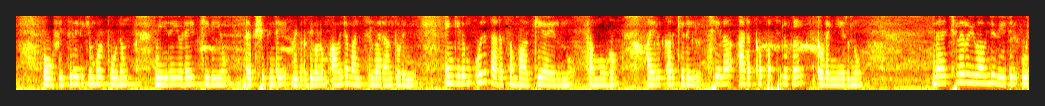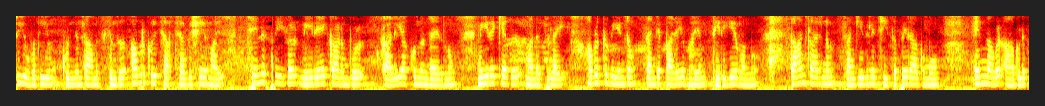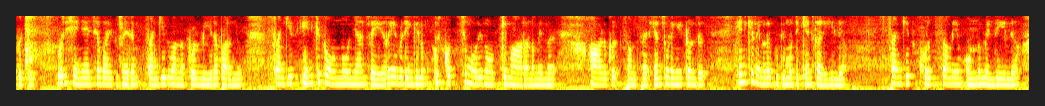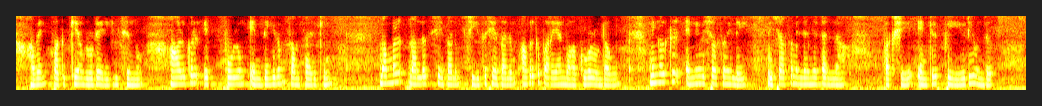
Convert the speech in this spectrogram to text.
ഓഫീസിലിരിക്കുമ്പോൾ പോലും മീരയുടെ ചിരിയും ദക്ഷിതിന്റെ വികൃതികളും അവന്റെ മനസ്സിൽ വരാൻ തുടങ്ങി. എങ്കിലും ഒരു തടസ്സം ബാക്കിയായിരുന്നു സമൂഹം. അയൽക്കാർക്കിടയിൽ ചില അടക്കപ്പറച്ചിലുകൾ തുടങ്ങിയിരുന്നു. ബാച്ചിലർ യുവാവിന്റെ വീട്ടിൽ ഒരു യുവതിയും കുഞ്ഞും താമസിക്കുന്നത് അവർക്കൊരു ചർച്ചാ വിഷയമായി. ചില സ്ത്രീകൾ മീരയെ കാണുമ്പോൾ കളിയാക്കുന്നുണ്ടായിരുന്നു. മീരയ്ക്ക് അത് മനസ്സിലായി. അവൾക്ക് വീണ്ടും തന്റെ പഴയ ഭയം തിരികെ വന്നു. താൻ കാരണം സംഗീതിന് ചീത്തപ്പേരാകുമോ? എന്നവൾ ആകുലപ്പെട്ടു. ഒരു ശനിയാഴ്ച വൈകുന്നേരം സംഗീത് വന്നപ്പോൾ മീര പറഞ്ഞു സംഗീത് എനിക്ക് തോന്നുന്നു ഞാൻ വേറെ എവിടെയെങ്കിലും ഒരു കൊച്ചു മുറി നോക്കി മാറണമെന്ന് ആളുകൾ സംസാരിക്കാൻ തുടങ്ങിയിട്ടുണ്ട്. എനിക്ക് നിങ്ങളെ ബുദ്ധിമുട്ടിക്കാൻ കഴിയില്ല സംഗീത് കുറച്ച് സമയം ഒന്നും മിണ്ടിയില്ല. അവൻ പതുക്കെ അവളുടെ അരികിൽ ചെന്നു. ആളുകൾ എപ്പോഴും എന്തെങ്കിലും സംസാരിക്കും. നമ്മൾ നല്ലത് ചെയ്താലും ചീത്ത ചെയ്താലും അവർക്ക് പറയാൻ വാക്കുകൾ ഉണ്ടാകും. നിങ്ങൾക്ക് എന്നെ വിശ്വാസമില്ലേ? വിശ്വാസമില്ലഞ്ഞിട്ടല്ല. പക്ഷേ എനിക്കൊരു പേടിയുണ്ട്.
